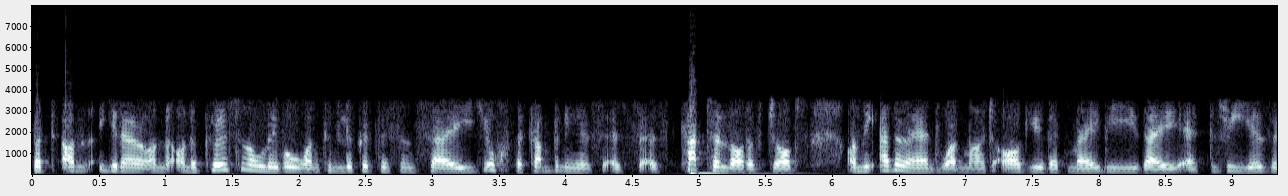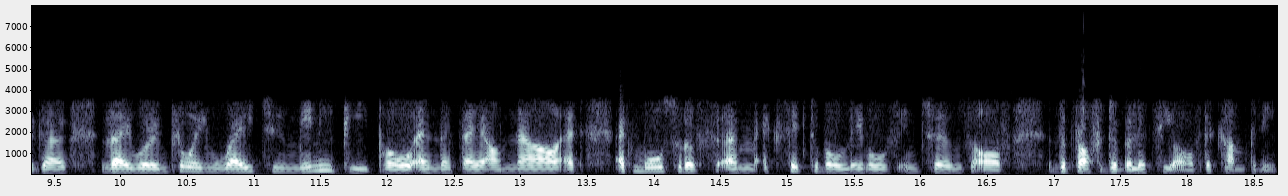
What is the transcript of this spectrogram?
But on, you know, on, on a personal level, one can look at this and say, Yuck, the company has, has, has cut a lot of jobs. On the other hand, one might argue that maybe they, at three years ago, they were employing way too many people and that they are now at, at more sort of um, acceptable levels in terms of the profitability of the company.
